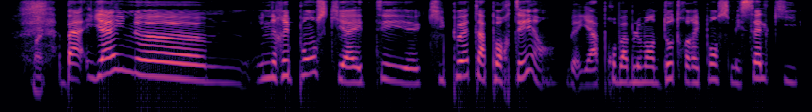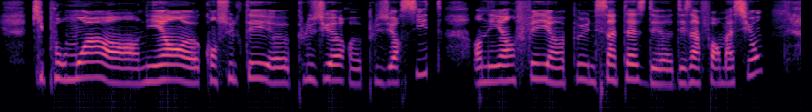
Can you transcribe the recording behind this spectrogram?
Ben, il y a une, euh, une réponse qui a été, qui peut être apportée. hein. Ben, il y a probablement d'autres réponses, mais celle qui, qui pour moi, en ayant euh, consulté euh, plusieurs, euh, plusieurs sites, en ayant fait un peu une synthèse des- des informations,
